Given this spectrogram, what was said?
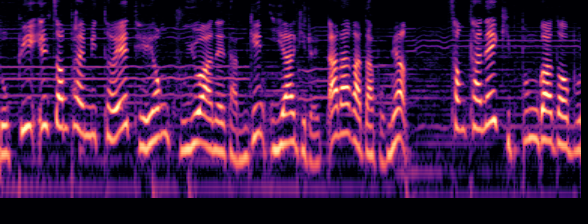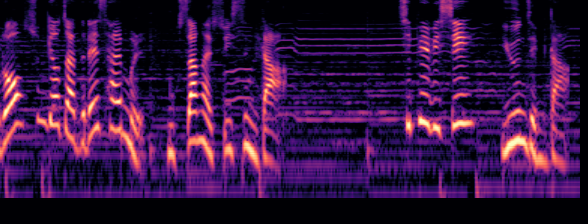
높이 1.8m의 대형 구유 안에 담긴 이야기를 따라가다 보면 성탄의 기쁨과 더불어 순교자들의 삶을 묵상할 수 있습니다. CPBC 유은재입니다.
